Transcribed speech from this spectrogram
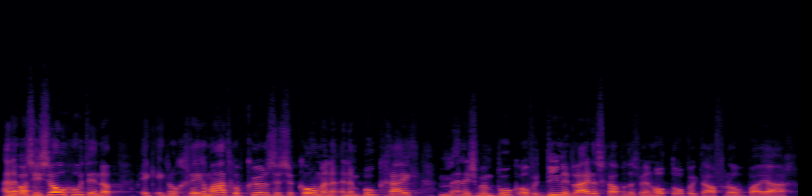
En daar was hij zo goed in dat ik, ik nog regelmatig op cursussen kom en, en een boek krijg, een managementboek over dienend leiderschap, want dat is weer een hot topic de afgelopen paar jaar.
